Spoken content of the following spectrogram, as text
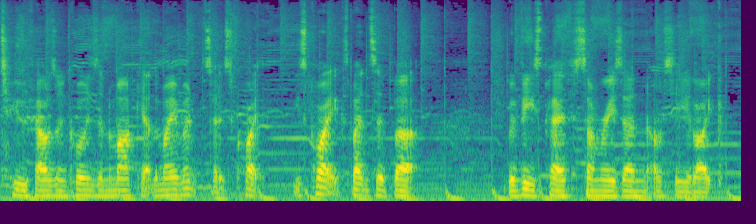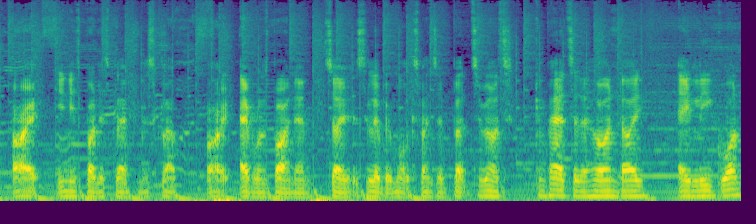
2,000 coins in the market at the moment, so it's quite he's quite expensive. But with these players, for some reason, obviously like, all right, you need to buy this player from this club. All right, everyone's buying them, so it's a little bit more expensive. But to be honest, compared to the Hyundai A League one,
